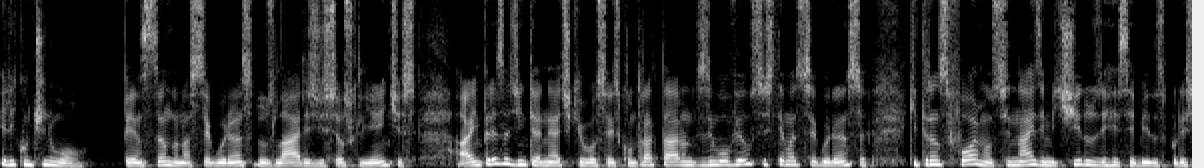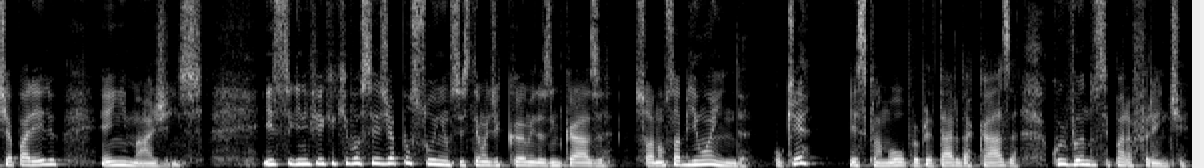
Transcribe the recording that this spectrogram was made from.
Ele continuou. Pensando na segurança dos lares de seus clientes, a empresa de internet que vocês contrataram desenvolveu um sistema de segurança que transforma os sinais emitidos e recebidos por este aparelho em imagens. Isso significa que vocês já possuem um sistema de câmeras em casa, só não sabiam ainda. O quê? exclamou o proprietário da casa, curvando-se para frente.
